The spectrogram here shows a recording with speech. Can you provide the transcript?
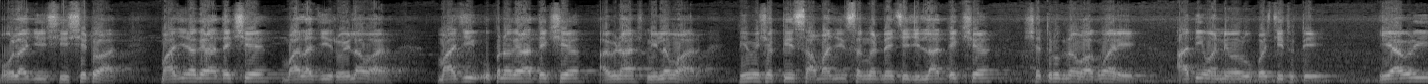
मौलाजी शिरशेटवार माजी नगराध्यक्ष बालाजी रोयलावार माजी उपनगराध्यक्ष अविनाश निलमार भीमशक्ती सामाजिक संघटनेचे जिल्हाध्यक्ष शत्रुघ्न वाघमारे आदी मान्यवर उपस्थित होते. यावेळी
